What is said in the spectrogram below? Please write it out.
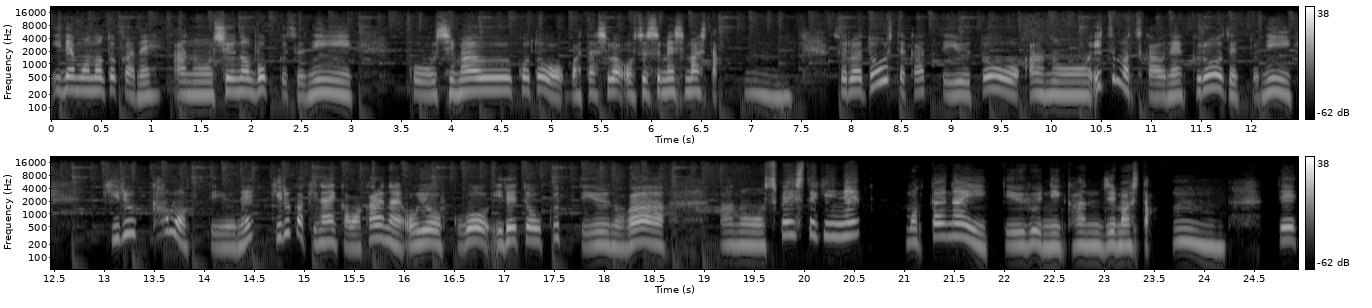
入れ物とかねあの収納ボックスにこうしまうことを私はおすめしました。うん、それはどうしてかっていうとあのいつも使うねクローゼットに着るかもっていうね着るか着ないかわからないお洋服を入れておくっていうのがあのスペース的にねもったいないっていう風に感じました。うん、で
